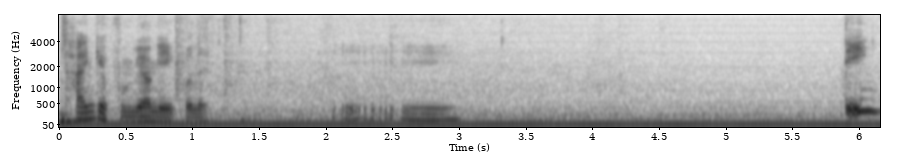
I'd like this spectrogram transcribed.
차인 게 분명히 이거는 이... 띵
